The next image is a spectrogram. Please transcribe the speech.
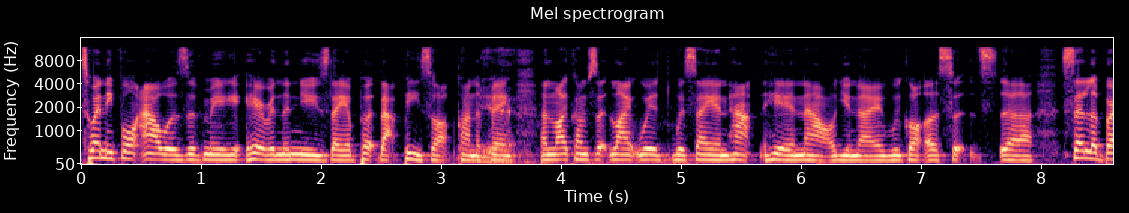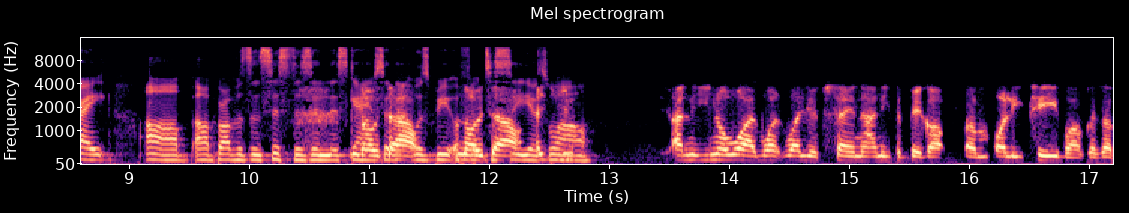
24 hours of me hearing the news they had put that piece up kind of Yeah. thing and like i'm like we're, we're saying ha- here now you know we've got to s- s- uh, celebrate our, our brothers and sisters in this game No so that was beautiful No to doubt. see as And you- well And you know what? While, while you're saying that, I need to big up um, Ollie Teeba because I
